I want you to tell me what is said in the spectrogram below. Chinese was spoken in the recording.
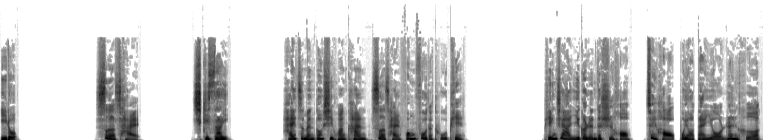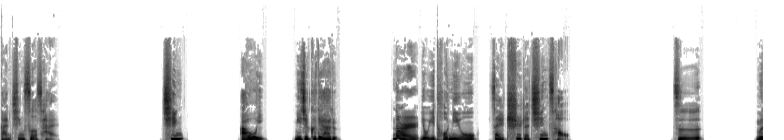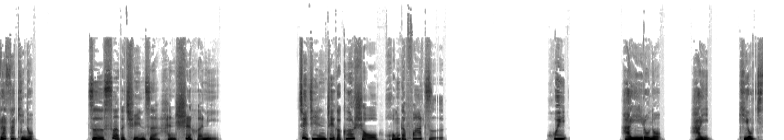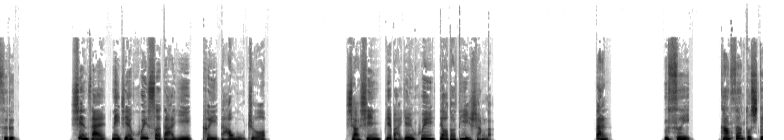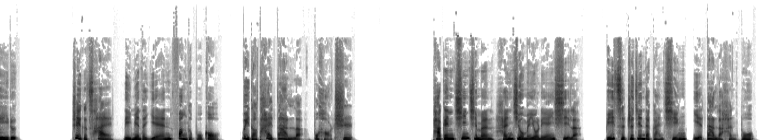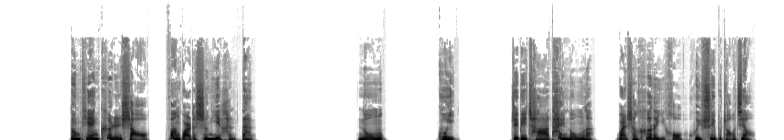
色、色彩。色彩、孩子们都喜欢看色彩丰富的图片。评价一个人的时候，最好不要带有任何感情色彩。青，青い、未熟である。那儿有一头牛在吃着青草。紫， 紫の、紫色的裙子很适合你。最近这个歌手红得发紫。灰，灰色の、灰、気落ちする。现在那件灰色大衣可以打五折。小心别把烟灰掉到地上了。淡，薄い、 乾散としている。这个菜里面的盐放的不够，味道太淡了，不好吃。他跟亲戚们很久没有联系了，彼此之间的感情也淡了很多。冬天客人少，饭馆的生意很淡。浓，濃い。这杯茶太浓了，晚上喝了以后 会睡不着觉。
